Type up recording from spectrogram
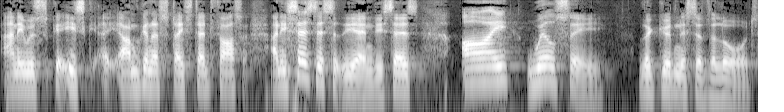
And he was, he's I'm going to stay steadfast. And he says this at the end. He says, I will see the goodness of the Lord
